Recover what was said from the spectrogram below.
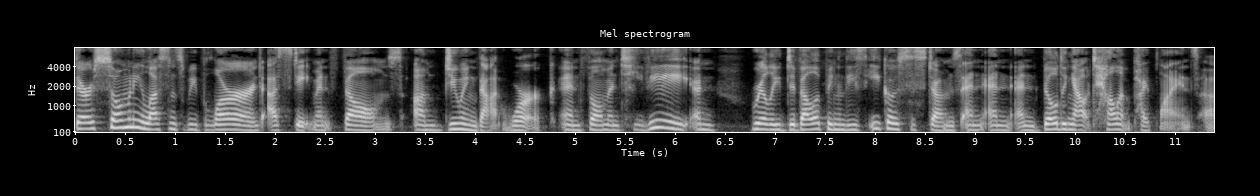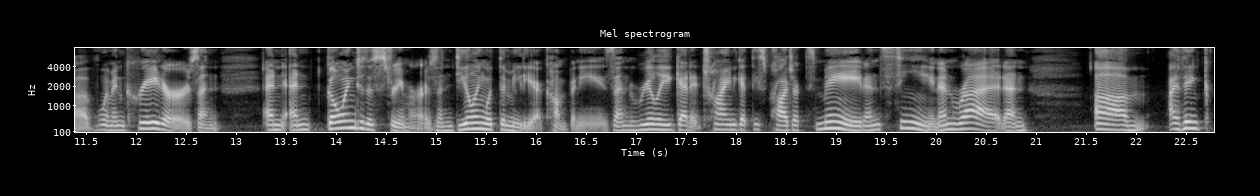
there are so many lessons we've learned as statement films, um, doing that work and film and TV and really developing these ecosystems and, and, and building out talent pipelines of women creators and, and and going to the streamers and dealing with the media companies and really get it trying to get these projects made and seen and read. And um, I think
